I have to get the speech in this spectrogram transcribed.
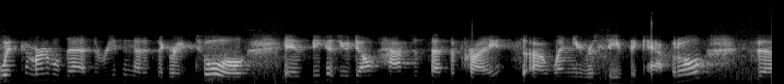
with convertible debt, the reason that it's a great tool is because you don't have to set the price uh, when you receive the capital. The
